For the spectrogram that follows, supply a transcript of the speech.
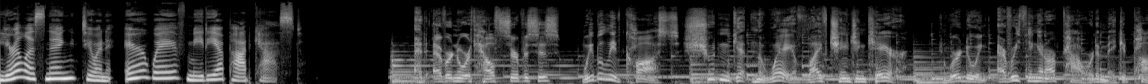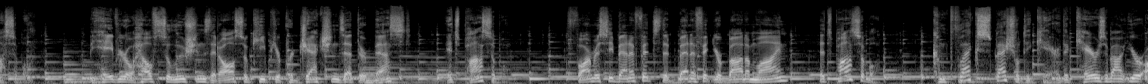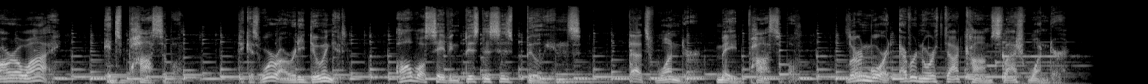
You're listening to an Airwave Media Podcast. At Evernorth Health Services, we believe costs shouldn't get in the way of life changing care, and we're doing everything in our power to make it possible. Behavioral health solutions that also keep your projections at their best? It's possible. Pharmacy benefits that benefit your bottom line? It's possible. Complex specialty care that cares about your ROI? It's possible. Because we're already doing it. All while saving businesses billions. That's Wonder made possible. Learn more at evernorth.com/wonder.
